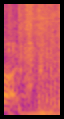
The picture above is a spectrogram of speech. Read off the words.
Fuck?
